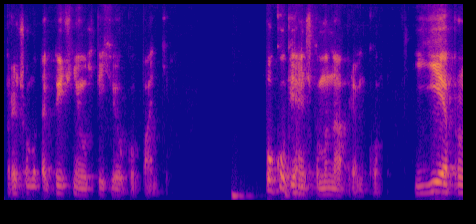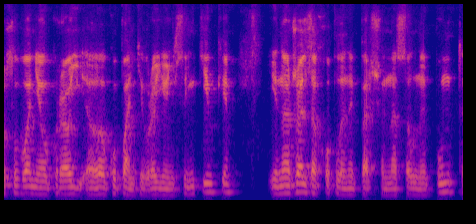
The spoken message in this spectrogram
причому тактичні успіхи окупантів. По Куп'янському напрямку є просування е, окупантів в районі Синьківки, і, на жаль, захоплений перший населений пункт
